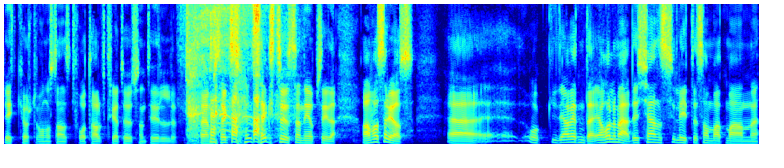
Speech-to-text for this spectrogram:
riktkurs. Det var någonstans 2 500 tusen till 5 6 tusen i uppsida. Han var seriös. Uh, och jag vet inte, jag håller med. Det känns lite som att man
